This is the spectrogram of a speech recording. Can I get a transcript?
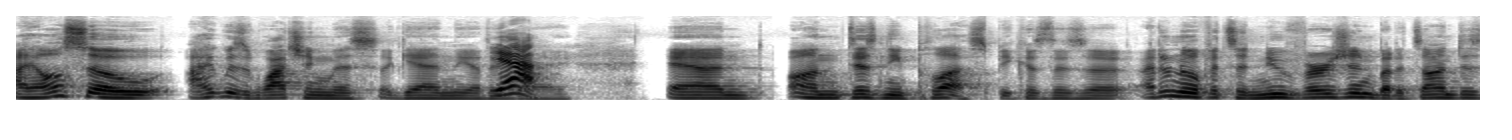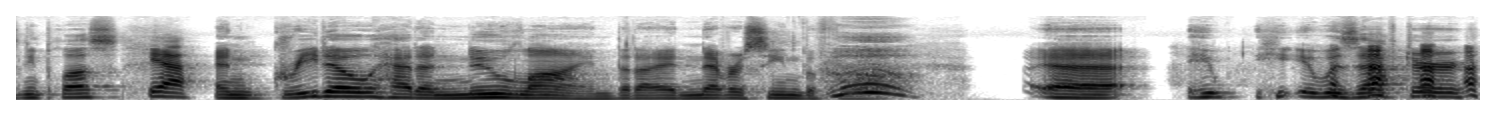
I also I was watching this again the other Yeah. day, and on Disney Plus because there's a I don't know if it's a new version, but it's on Disney Plus. Yeah. And Greedo had a new line that I had never seen before. uh, he, he it was after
